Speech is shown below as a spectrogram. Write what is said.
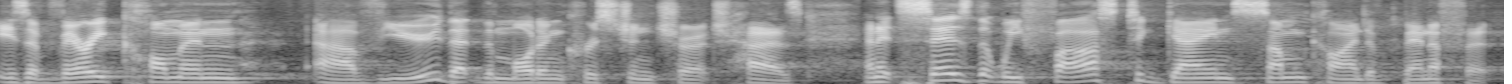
is a very common uh, view that the modern Christian church has, and it says that we fast to gain some kind of benefit.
